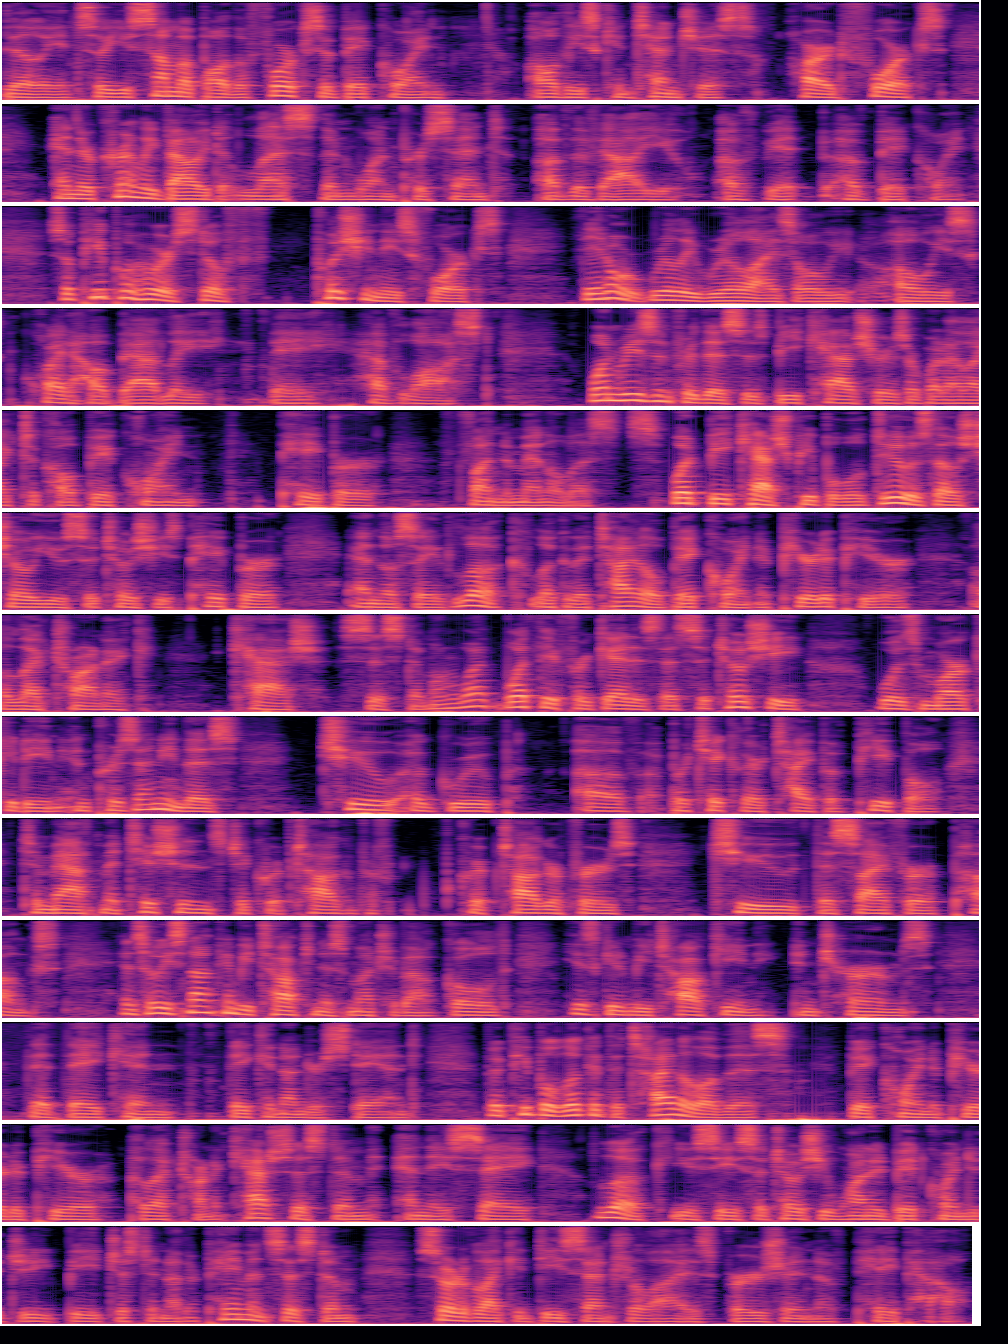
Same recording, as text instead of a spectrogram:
billion. So you sum up all the forks of Bitcoin, all these contentious hard forks, and they're currently valued at less than 1% of the value of, bit, of Bitcoin. So people who are still pushing these forks, they don't really realize always, always quite how badly they have lost. One reason for this is Bcashers are what I like to call Bitcoin paper fundamentalists. What Bcash people will do is they'll show you Satoshi's paper and they'll say, look, look at the title, Bitcoin, a peer-to-peer -peer electronic cash system. And what, what they forget is that Satoshi was marketing and presenting this to a group of a particular type of people, to mathematicians, to cryptographer, cryptographers, to the cypherpunks. And so he's not going to be talking as much about gold. He's going to be talking in terms that they can they can understand. But people look at the title of this Bitcoin a peer-to-peer -peer electronic cash system and they say, look, you see Satoshi wanted Bitcoin to be just another payment system, sort of like a decentralized version of PayPal.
